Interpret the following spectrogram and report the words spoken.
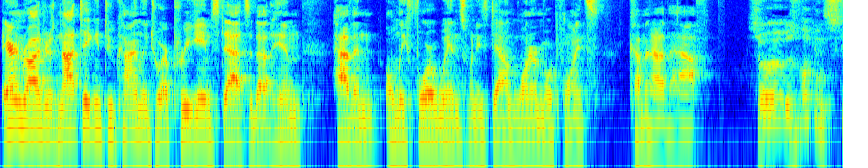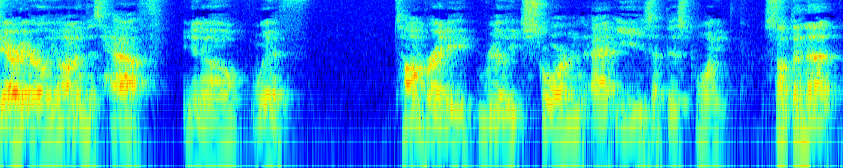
Aaron Rodgers not taking too kindly to our pregame stats about him having only four wins when he's down one or more points coming out of the half. So it was looking scary early on in this half, you know, with Tom Brady really scoring at ease at this point. Something that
